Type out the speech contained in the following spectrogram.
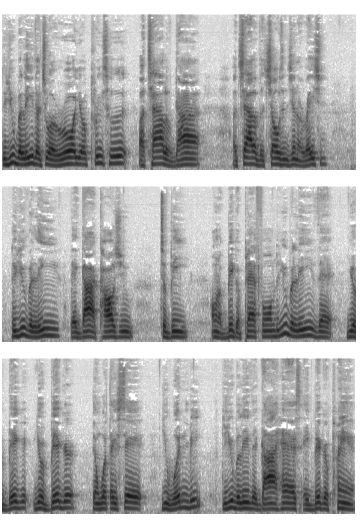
Do you believe that you're a royal priesthood, a child of God, a child of the chosen generation? Do you believe that God calls you to be on a bigger platform? Do you believe that you're bigger you're bigger than what they said you wouldn't be? Do you believe that God has a bigger plan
